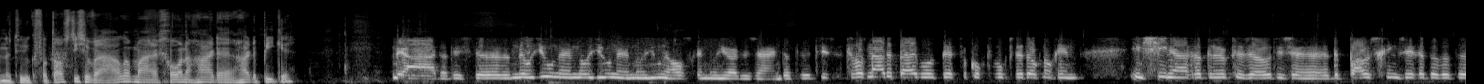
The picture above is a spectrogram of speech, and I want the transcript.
natuurlijk fantastische verhalen, maar gewoon een harde, harde pieken. Ja, dat is uh, miljoenen en miljoenen en miljoenen als er geen miljarden zijn. Dat, het, is, het was na de Bijbel het best verkochte boek. Het werd ook nog in, in China gedrukt en zo. Het is, uh, de paus ging zeggen dat het, uh,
